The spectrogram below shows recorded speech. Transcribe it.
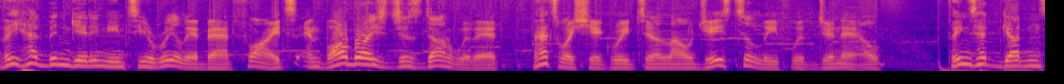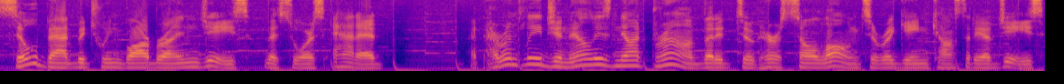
They had been getting into really bad fights, and Barbara is just done with it. That's why she agreed to allow Jace to live with Jenelle. Things had gotten so bad between Barbara and Jace, the source added. Apparently, Jenelle is not proud that it took her so long to regain custody of Jace,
